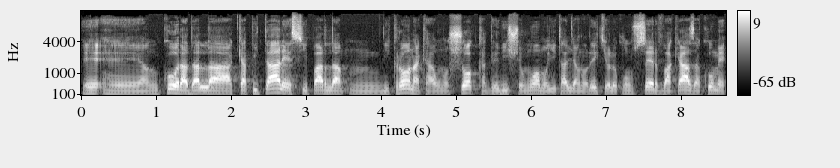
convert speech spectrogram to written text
e eh, ancora dalla capitale si parla mh, di cronaca, uno shock aggredisce un uomo, gli taglia un orecchio lo conserva a casa come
